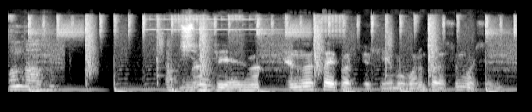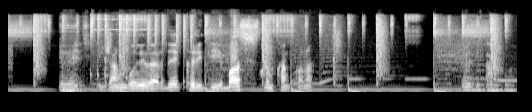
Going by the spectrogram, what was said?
Onu da aldım. Yapıştır. Nasıl ya? Sen nasıl sayfa atıyorsun ya? Babanın parası mı var senin? Evet. Django'yu verdi. Kritiği bastım kanka ona. Öldü kanka.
